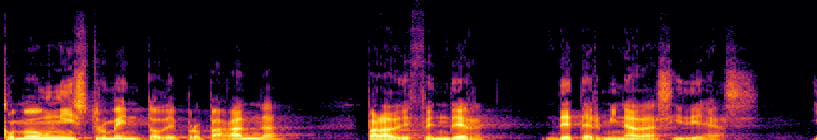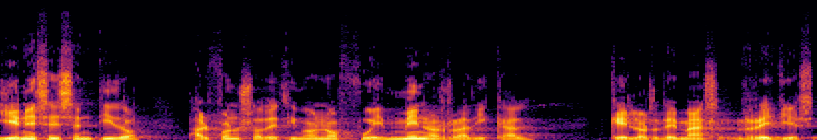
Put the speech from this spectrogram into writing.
como un instrumento de propaganda para defender determinadas ideas. Y en ese sentido, Alfonso X no fue menos radical que los demás reyes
